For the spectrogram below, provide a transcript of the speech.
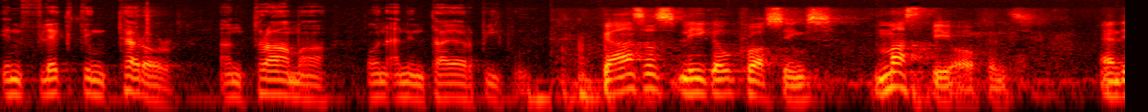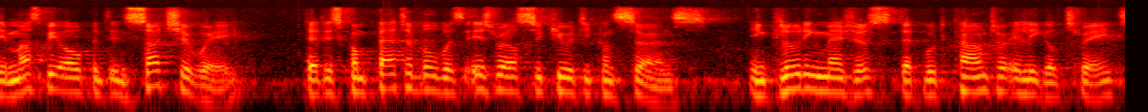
inflicting terror and trauma on an entire people. Gaza's legal crossings must be opened, and they must be opened in such a way that is compatible with Israel's security concerns including measures that would counter illegal trade,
